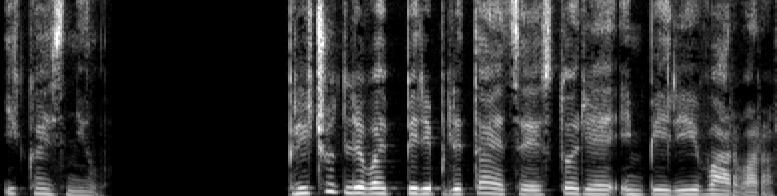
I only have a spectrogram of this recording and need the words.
и казнил. Причудливо переплетается история империи варваров.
